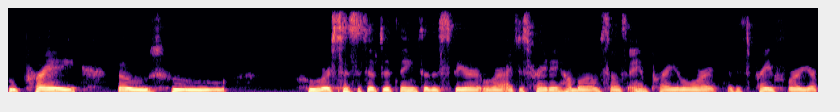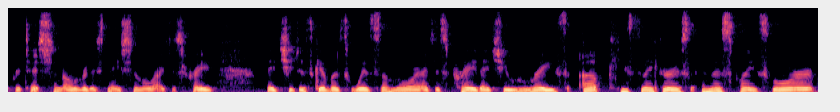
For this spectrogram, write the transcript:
who pray those who who are sensitive to things of the spirit lord. I just pray they humble themselves and pray lord. I just pray for your protection over this nation lord. I just pray that you just give us wisdom lord. I just pray that you raise up peacemakers in this place lord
